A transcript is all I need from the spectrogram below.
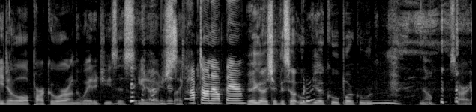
he did a little parkour on the way to Jesus. You know, just, just like, hopped on out there. hey guys, check this out. Ooh, yeah, cool parkour. no, sorry.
